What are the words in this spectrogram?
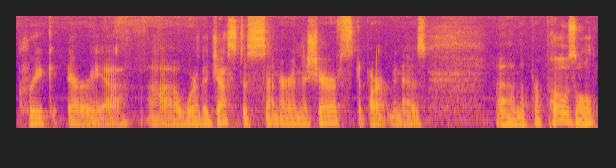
Creek area uh, where the Justice Center and the Sheriff's Department is. And the proposal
